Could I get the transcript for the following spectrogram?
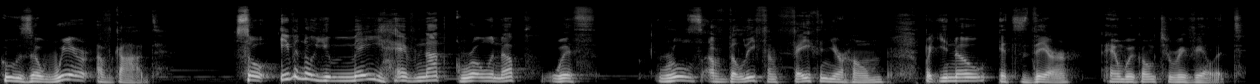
who is aware of God. So even though you may have not grown up with rules of belief and faith in your home, but you know it's there and we're going to reveal it.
